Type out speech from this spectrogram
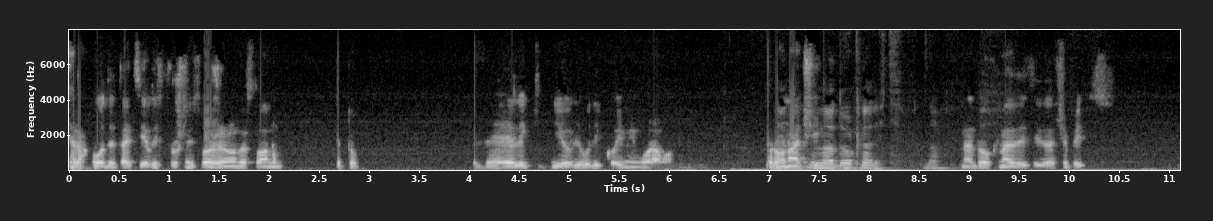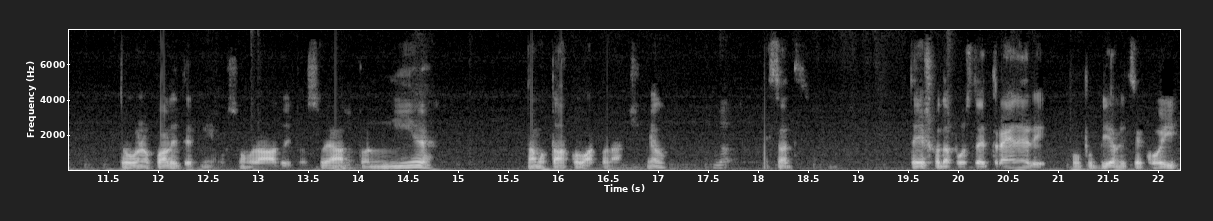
jer ako ode taj cijeli stručni stožer, onda stvarno je to veliki dio ljudi koji mi moramo pronaći, Nadoknaditi, da. nadoknaditi da će biti dovoljno kvalitetni u svom radu i to sve, a to nije samo tako lako naći, jel? Da. I sad, teško da postoje treneri poput Bijelice koji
